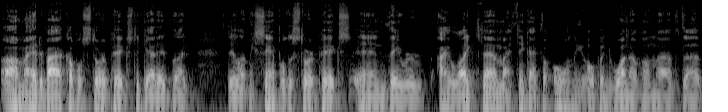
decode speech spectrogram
Um, I had to buy a couple store picks to get it, but they let me sample the store picks, and they were. I liked them. I think I've only opened one of them of the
